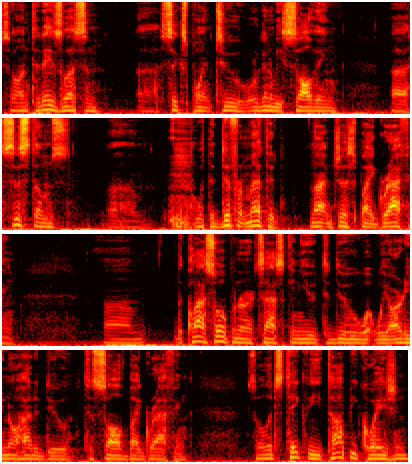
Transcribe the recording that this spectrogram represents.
So on today's lesson, uh, 6.2, we're going to be solving uh, systems um, with a different method, not just by graphing. Um, the class opener, it's asking you to do what we already know how to do to solve by graphing. So let's take the top equation,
